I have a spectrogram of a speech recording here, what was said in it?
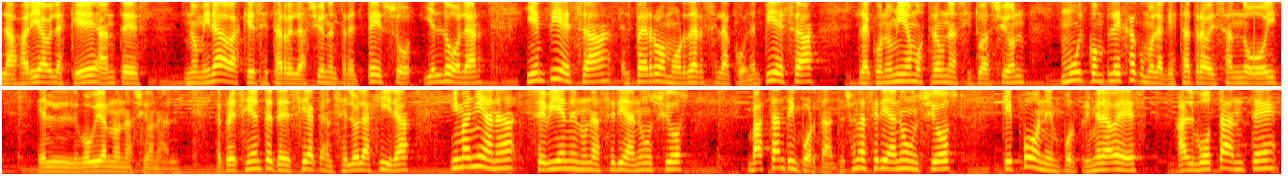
las variables que antes no mirabas, que es esta relación entre el peso y el dólar, y empieza el perro a morderse la cola, empieza la economía a mostrar una situación muy compleja como la que está atravesando hoy el gobierno nacional. El presidente, te decía, canceló la gira y mañana se vienen una serie de anuncios bastante importantes, una serie de anuncios que ponen por primera vez al votante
